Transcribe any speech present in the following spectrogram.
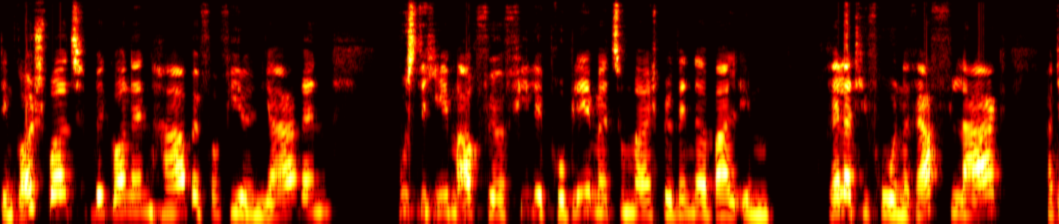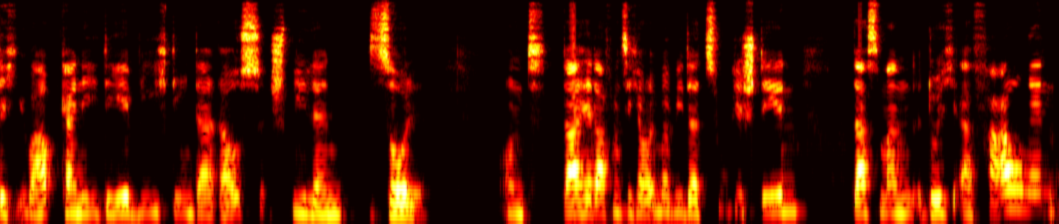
dem Golfsport begonnen habe vor vielen Jahren, wusste ich eben auch für viele Probleme, zum Beispiel wenn der Ball im relativ hohen Raff lag, hatte ich überhaupt keine Idee, wie ich den da rausspielen soll. Und daher darf man sich auch immer wieder zugestehen, dass man durch Erfahrungen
